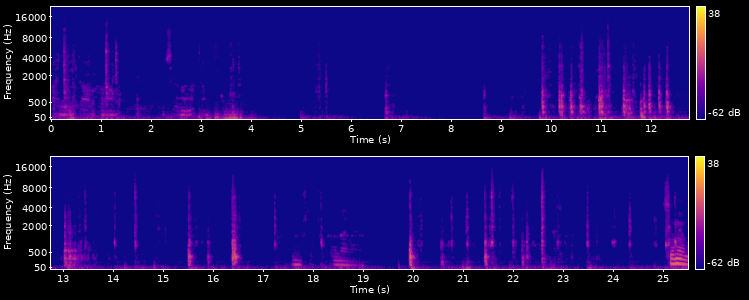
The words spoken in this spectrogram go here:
Aynı mikrofona bakalım abi. Şöyle sıralama. Tamam. Bunun uçları çok kalın galiba ya. Sığmıyor mu?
